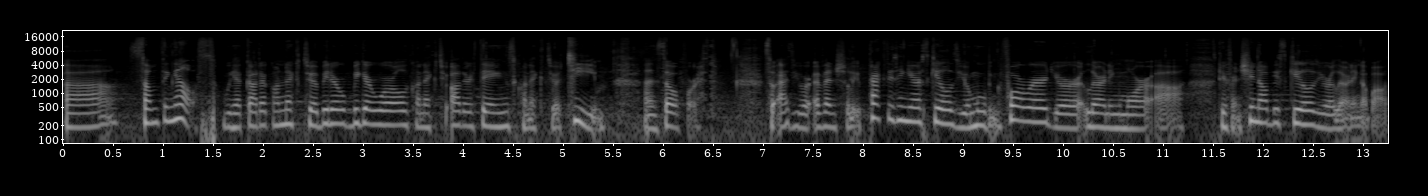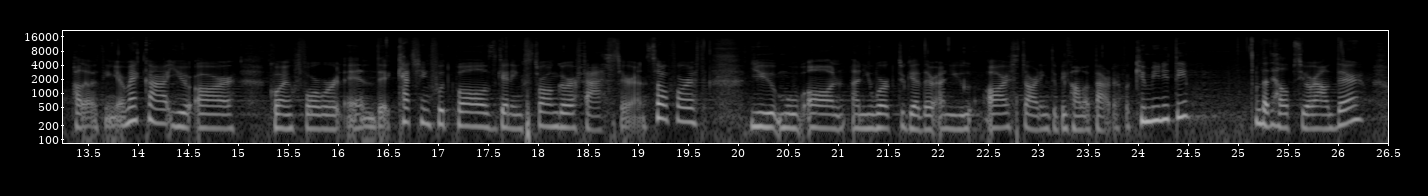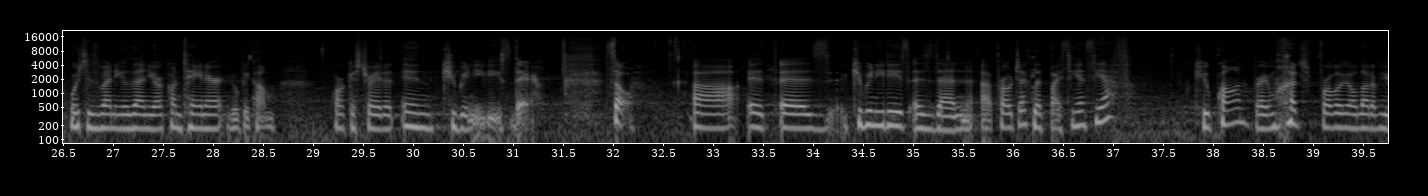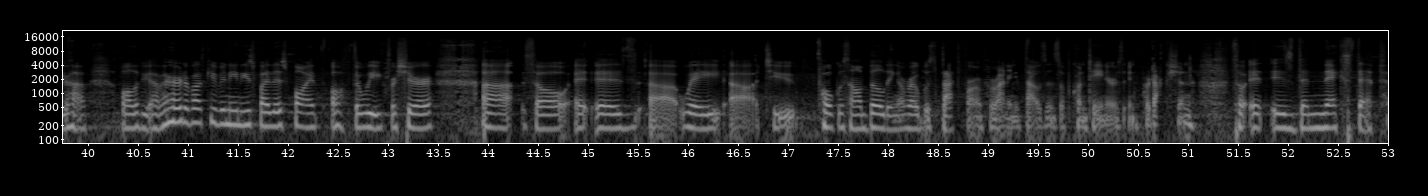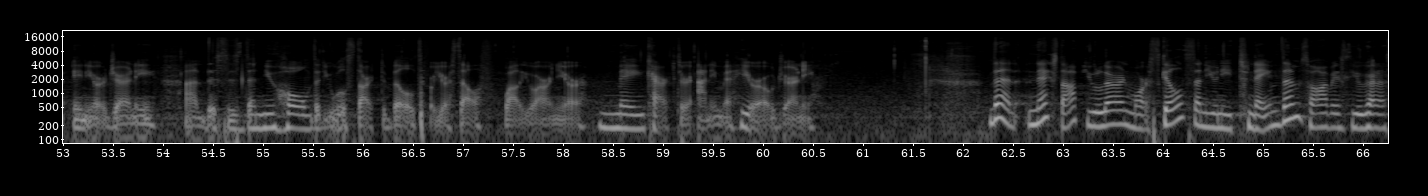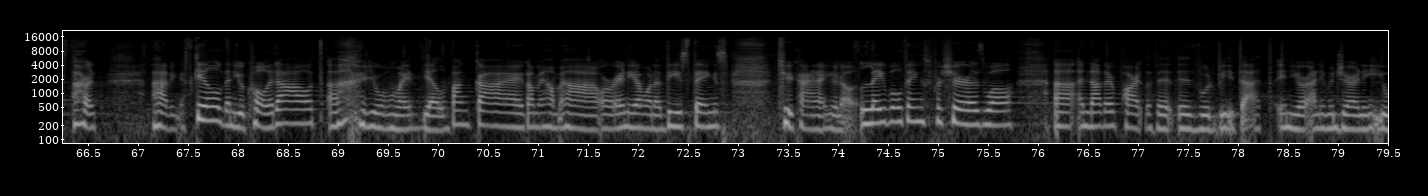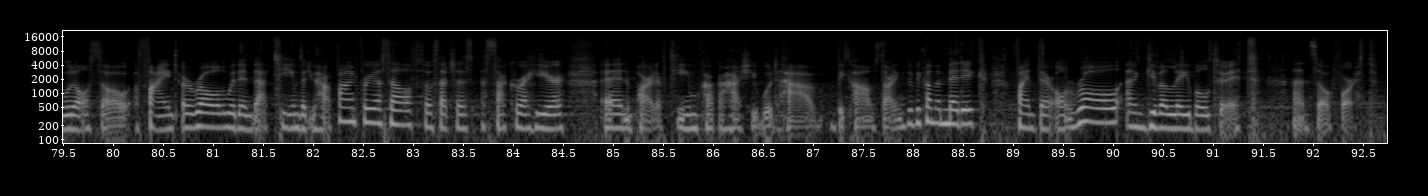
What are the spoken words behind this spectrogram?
uh, something else. We had got to connect to a bigger, bigger world, connect to other things, connect to a team, and so forth. So as you are eventually practicing your skills, you're moving forward, you're learning more uh, different shinobi skills, you're learning about piloting your mecha, you are going forward in the catching footballs, getting stronger, faster, and so forth. You move on and you work together and you are starting to become a part of a community that helps you around there, which is when you then your container, you become orchestrated in Kubernetes there. So uh, it is Kubernetes is then a project led by CNCF, KubeCon very much. Probably a lot of you have, all of you have heard about Kubernetes by this point of the week for sure. Uh, so it is a way uh, to focus on building a robust platform for running thousands of containers in production. So it is the next step in your journey. And this is the new home that you will start to build for yourself while you are on your main character anime hero journey. Then next up, you learn more skills and you need to name them. So obviously you're gonna start having a skill, then you call it out. Uh, you might yell Bankai, Kamehameha, or any one of these things to kind of, you know, label things for sure as well. Uh, another part of it is, would be that in your anime journey, you would also find a role within that team that you have found for yourself. So such as Sakura here and part of team Kakahashi would have become, starting to become a medic, find their own role and give a label to it and so forth.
